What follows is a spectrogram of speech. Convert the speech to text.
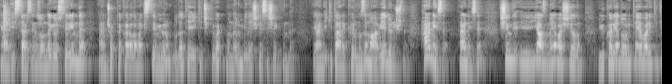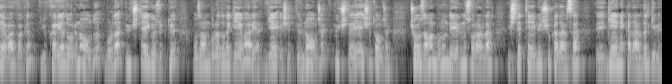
Yani isterseniz onu da göstereyim de yani çok da karalamak istemiyorum. Bu da T2 çıktı bak bunların bileşkesi şeklinde. Yani iki tane kırmızı maviye dönüştü. Her neyse, her neyse. Şimdi e, yazmaya başlayalım. Yukarıya doğru T var, 2T var. Bakın yukarıya doğru ne oldu? Burada 3T gözüktü. O zaman burada da G var ya. G eşittir ne olacak? 3T'ye eşit olacak. Çoğu zaman bunun değerini sorarlar. İşte T1 şu kadarsa e, G ne kadardır gibi.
